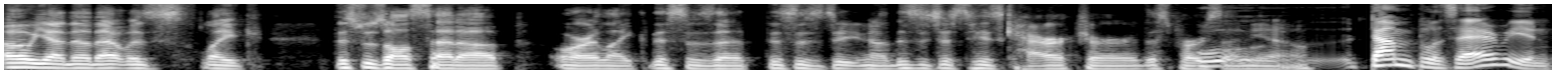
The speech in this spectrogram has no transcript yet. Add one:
oh yeah no that was like this was all set up or like this is a this is you know this is just his character this person well, you know. Dan bilzerian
